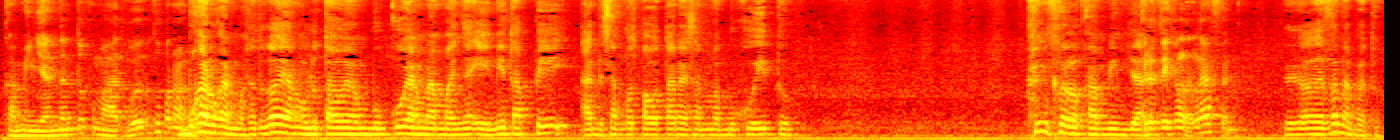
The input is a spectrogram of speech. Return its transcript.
Kambing jantan tuh kemarin gue tuh pernah Bukan bukan. Maksud gue yang lu tahu yang buku yang namanya ini Tapi ada sangkut pautannya sama buku itu. Kan kalau kambing jantan Critical Eleven. Critical Eleven apa tuh?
